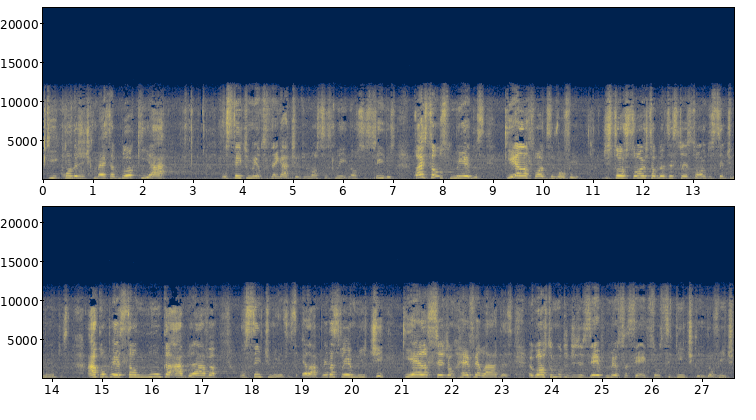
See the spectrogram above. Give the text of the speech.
que, quando a gente começa a bloquear os sentimentos negativos dos nossos, nossos filhos, quais são os medos que elas podem desenvolver? distorções sobre as expressões dos sentimentos. A compreensão nunca agrava os sentimentos, ela apenas permite que elas sejam reveladas. Eu gosto muito de dizer para meus pacientes o seguinte, querido ouvinte,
